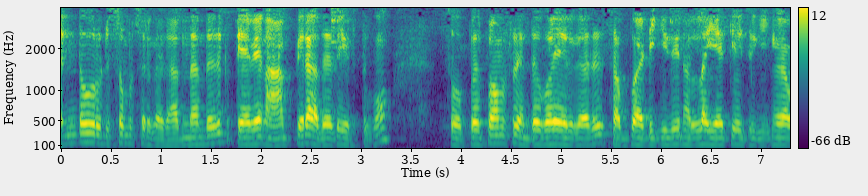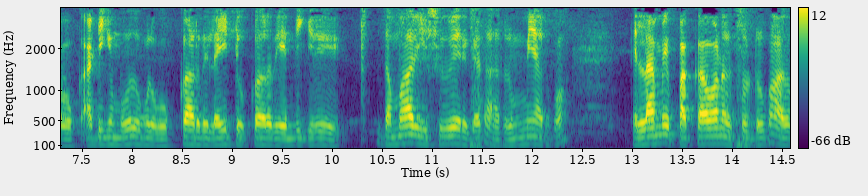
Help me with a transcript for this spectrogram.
எந்த ஒரு டிஸ்டர்பன்ஸ் இருக்காது. அந்தந்த இதுக்கு தேவையான ஆம்பியரை அதை அது எடுத்துக்கும். ஸோ பெர்ஃபார்மன்ஸில் எந்த குறையும் இருக்காது. சப் அடிக்குது நல்லா ஏற்றி வச்சுருக்கீங்க. அடிக்கும் போது உங்களுக்கு உட்காருது லைட் உட்காருது எந்திக்குது. இந்த மாதிரி இஷ்யூவே இருக்காது. அருமையாக இருக்கும். எல்லாமே பக்காவான ரிசல்ட் இருக்கும். அது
